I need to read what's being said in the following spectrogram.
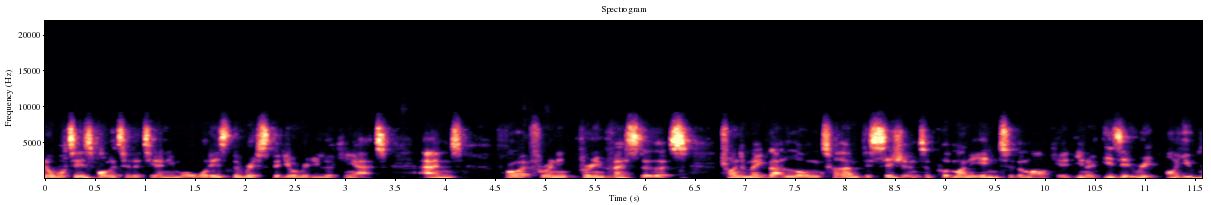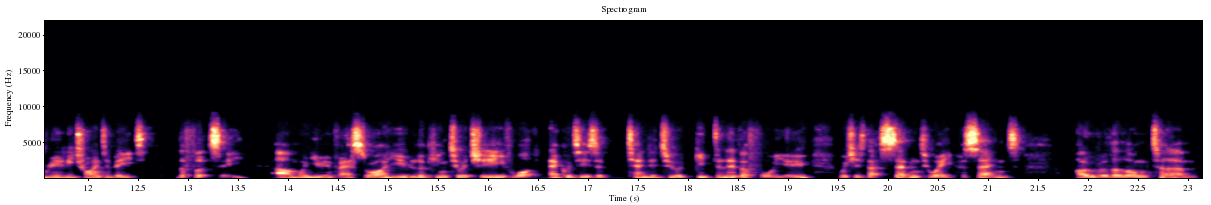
you know what is volatility anymore? What is the risk that you're really looking at? And for for an for an investor that's trying to make that long term decision to put money into the market you know is it re- are you really trying to beat the FTSE um, when you invest, or are you looking to achieve what equities have tended to deliver for you, which is that seven to eight percent over the long term?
